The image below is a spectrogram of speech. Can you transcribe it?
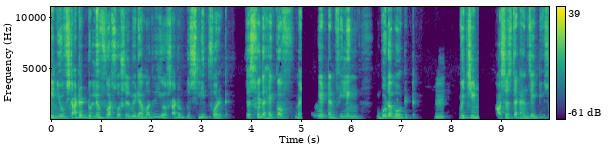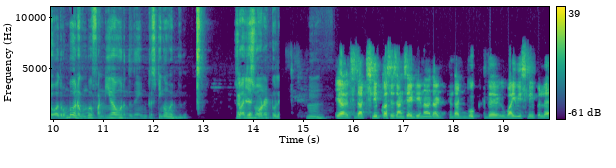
mean you started to live for social media மாதிரி you started to sleep for it just for the heck of measuring it and feeling good about it hmm. Which in causes that anxiety so அது ரொம்ப எனக்கு ரொம்ப ஃபன்னியாகவும் இருந்தது இன்ட்ரெஸ்டிங்காகவும் இருந்தது. So I just wanted to like hmm. Yeah, it's that sleep causes anxiety. Na? That that book, the Why We Sleep, illa,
